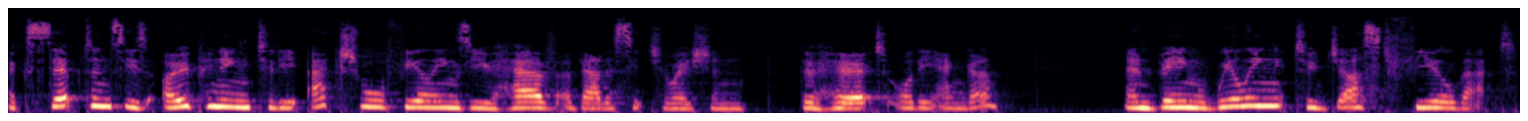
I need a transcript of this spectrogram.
acceptance is opening to the actual feelings you have about a situation, the hurt or the anger, and being willing to just feel that.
